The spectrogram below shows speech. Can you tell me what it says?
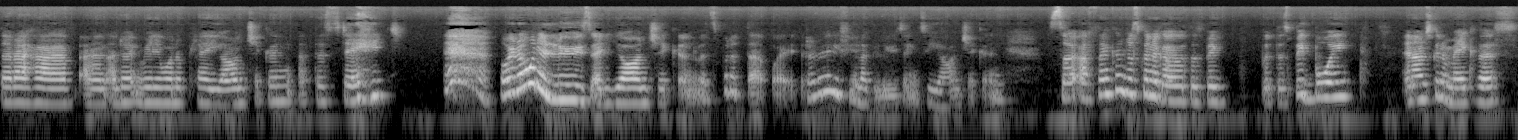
that I have, and I don't really want to play yarn chicken at this stage. I don't want to lose at yarn chicken. Let's put it that way. I don't really feel like losing to yarn chicken, so I think I'm just gonna go with this big with this big boy, and I'm just gonna make this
